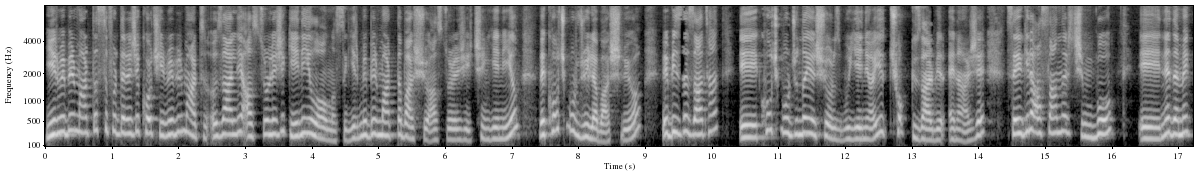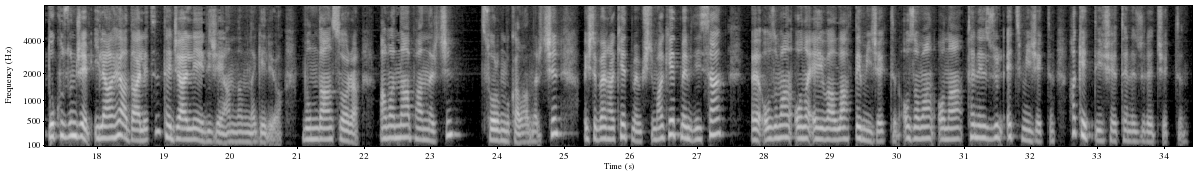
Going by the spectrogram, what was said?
21 Mart'ta 0 derece Koç 21 Mart'ın özelliği astrolojik yeni yıl olması. 21 Mart'ta başlıyor astroloji için yeni yıl ve Koç burcuyla başlıyor ve biz de zaten e, Koç burcunda yaşıyoruz bu yeni ayı. Çok güzel bir enerji. Sevgili aslanlar için bu e, ne demek? 9. ev ilahi adaletin tecelli edeceği anlamına geliyor. Bundan sonra ama ne yapanlar için? Sorumluluk alanlar için. İşte ben hak etmemiştim. Hak etmediysen e, o zaman ona eyvallah demeyecektin. O zaman ona tenezzül etmeyecektin. Hak ettiğin şeye tenezzül edecektin.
